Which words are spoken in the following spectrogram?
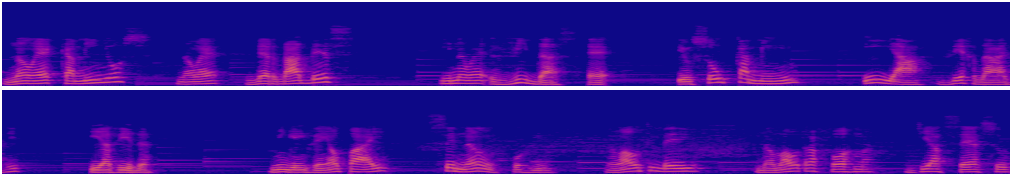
Não é caminhos, não é verdades e não é vidas. É eu sou o caminho e a verdade e a vida. Ninguém vem ao Pai senão por mim. Não há outro meio, não há outra forma de acesso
